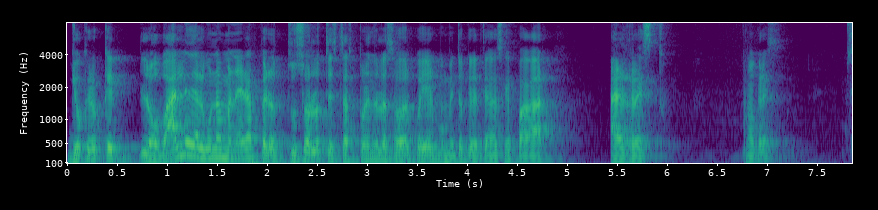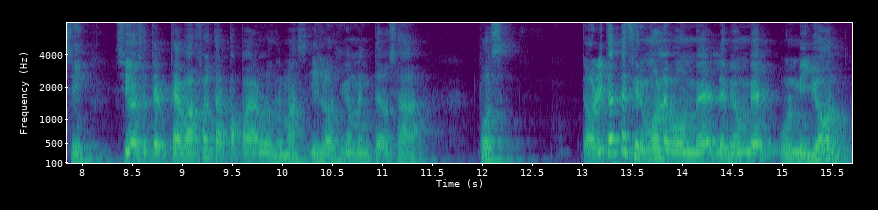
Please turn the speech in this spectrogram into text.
Yo creo que lo vale de alguna manera, pero tú solo te estás poniendo la soga del cuello al momento que le tengas que pagar al resto. ¿No crees? Sí, sí, o sea, te, te va a faltar para pagar a los demás. Y lógicamente, o sea, pues Ahorita te firmó Le'Veon Bell, Bell un millón.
